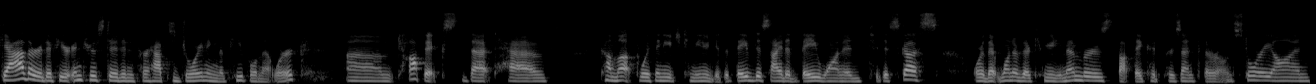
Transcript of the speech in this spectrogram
gathered, if you're interested in perhaps joining the People Network, um, topics that have come up within each community that they've decided they wanted to discuss or that one of their community members thought they could present their own story on.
